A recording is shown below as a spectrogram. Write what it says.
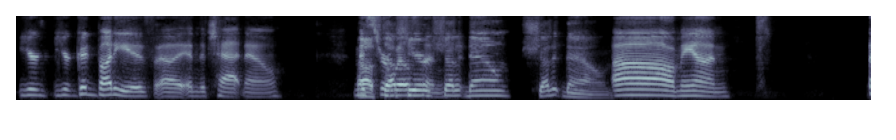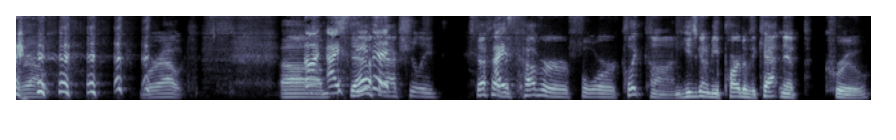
your your good buddy is uh, in the chat now. Mr. Uh, Wilson. here, shut it down. Shut it down. Oh man. We're out. We're out. Um, I, I Steph actually Steph has I, a cover for ClickCon. He's going to be part of the Catnip crew.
